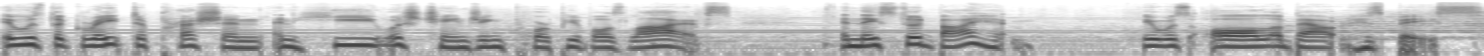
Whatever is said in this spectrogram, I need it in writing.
It was the Great Depression, and he was changing poor people's lives. And they stood by him. It was all about his base.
